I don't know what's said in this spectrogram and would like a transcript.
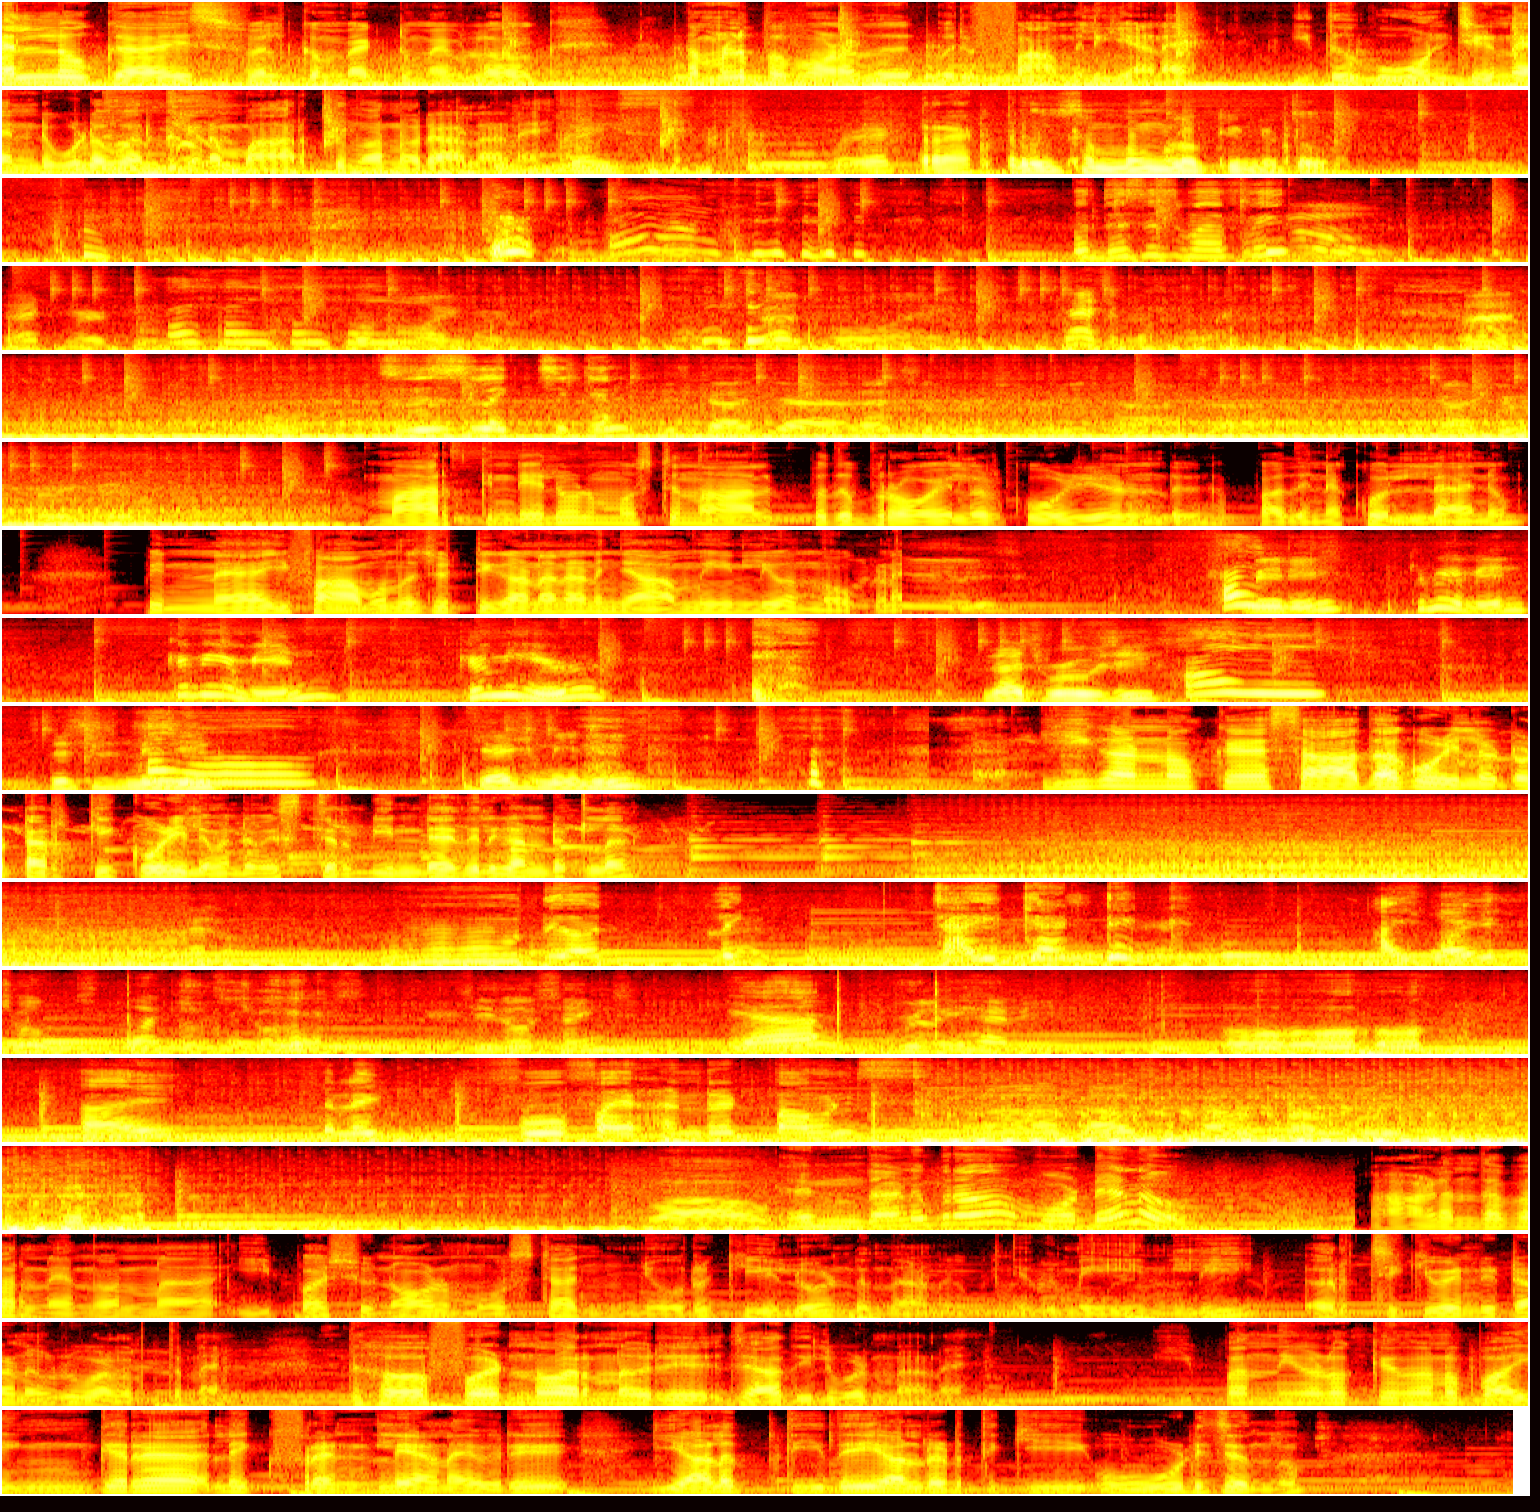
Hello guys welcome back to my vlog നമ്മളിപ്പോൾ പോണത് ഒരു ഫാമിലിയാണ് ഇത് ഓൺ ചെയ്യുന്ന എന്റെ കൂടെ വർക്ക് ചെയ്യണ മാർക്ക് എന്ന് പറഞ്ഞ ഒരാളാണ് ഗൈസ് ഇവിടെ ട്രാക്ടറും സംഭവങ്ങളൊക്കെ ഉണ്ട് കേട്ടോ this is my fee Oh, that's Murphy. Good boy, Murphy. Good boy. That's a good boy. Huh. So this is like chicken? He's got, yeah, that's a rooster. He's not, uh, he's not doing very good. മാർക്കിന്റെ almost നാൽപ്പത് broiler കോഴികളുണ്ട് അപ്പം അതിനെ കൊല്ലാനും പിന്നെ ഈ farm ഒന്ന് ചുറ്റി കാണാനാണ് ഞാൻ മെയിൻലി വന്ന് നോക്കണേ. That's Rosie. Hi. This is Minnie. There's Minnie. ഈ കണ്ണൊക്കെ സാധാ കോഴിയില്ല കേട്ടോ ടർക്കി കോഴിയില്ല മറ്റേ മിസ്റ്റർ ബീന്റെ ഇതിൽ കണ്ടിട്ടുള്ള Watch I toes. Watch the toes. See those things? yeah. They're really heavy. Oh, oh, oh. I they're like four five hundred pounds. Uh, thousand pounds probably. Wow. എന്താണ് bro മൊടയാണോ ആളെന്താ പറഞ്ഞതെന്ന് പറഞ്ഞാൽ ഈ പശുവിന് ഓൾമോസ്റ്റ് അഞ്ഞൂറ് കിലോ ഉണ്ടെന്നാണ് പിന്നെ ഇത് മെയിൻലി ഇറച്ചിക്ക് വേണ്ടിയിട്ടാണ് ഇവർ വളർത്തണേ ഇത് ഹേഫേഡ് എന്ന് പറഞ്ഞ ഒരു ജാതിയിൽ പെടുന്നതാണ് പന്നികളൊക്കെ എന്ന് പറഞ്ഞാൽ ഭയങ്കര ലൈക്ക് ഫ്രണ്ട്ലി ആണ്. ഇവർ ഇയാൾ എത്തിയത് ഇയാളുടെ അടുത്തേക്ക് ഓടി ചെന്നു.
